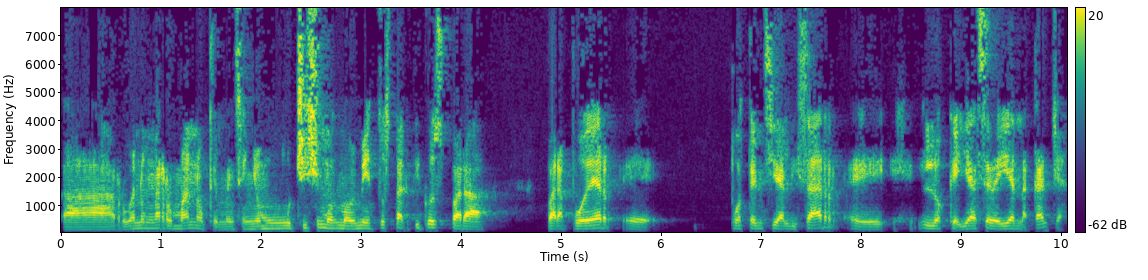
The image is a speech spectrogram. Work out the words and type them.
a Rubén Omar Romano, que me enseñó muchísimos movimientos tácticos para, para poder eh, potencializar eh, lo que ya se veía en la cancha.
